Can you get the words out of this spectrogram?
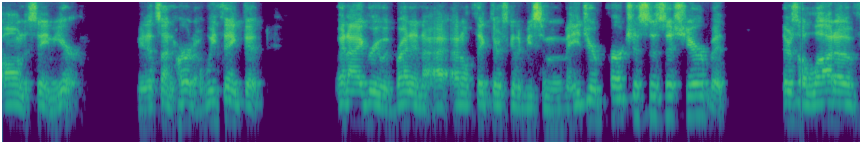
all in the same year. I mean, that's unheard of. We think that, and I agree with Brendan. I, I don't think there's going to be some major purchases this year, but there's a lot of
